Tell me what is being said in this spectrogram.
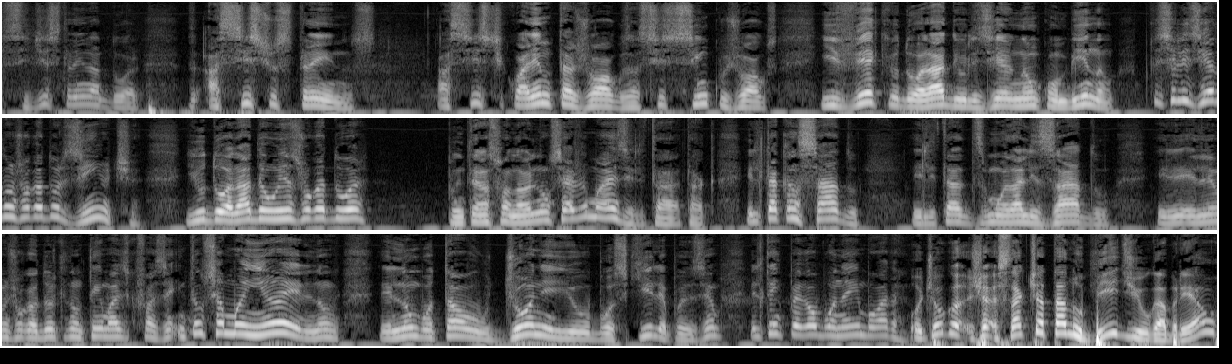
se diz treinador, assiste os treinos, assiste 40 jogos, assiste 5 jogos e vê que o Dourado e o Liseiro não combinam, porque esse Liseiro é um jogadorzinho, tia. E o Dourado é um ex-jogador. Pro Internacional ele não serve mais, ele tá, tá, ele tá cansado, ele está desmoralizado, ele, ele, é um jogador que não tem mais o que fazer. Então, se amanhã ele não, ele não botar o Johnny e o Bosquilha, por exemplo, ele tem que pegar o boné e ir embora. O Diogo, já, será que já está no bid o Gabriel?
